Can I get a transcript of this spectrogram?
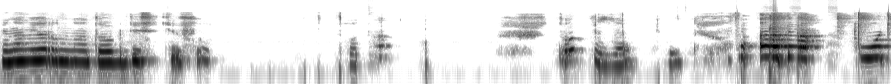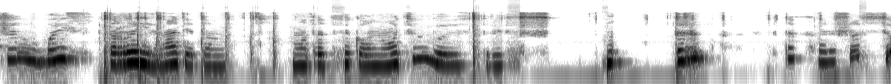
И, наверное, так 10 часов. Вот. Что за... Это очень быстрый, знаете, там мотоцикл, он очень быстрый. Даже так хорошо все.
